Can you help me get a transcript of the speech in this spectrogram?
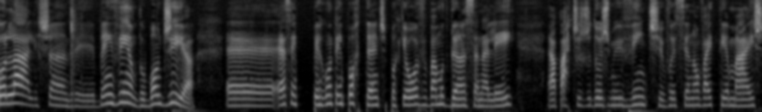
Olá, Alexandre, bem-vindo, bom dia. É, essa pergunta é importante porque houve uma mudança na lei. A partir de 2020, você não vai ter mais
